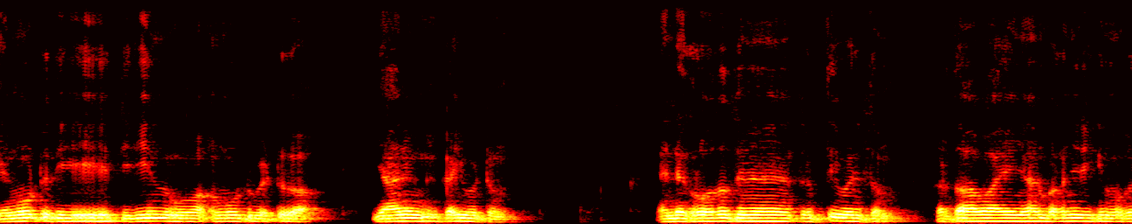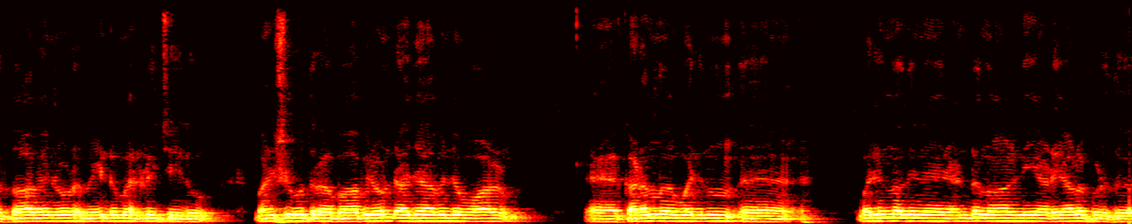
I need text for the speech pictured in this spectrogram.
എങ്ങോട്ട് തിരി തിരിയുന്നുവോ അങ്ങോട്ട് വെട്ടുക. ഞാനും കൈവെട്ടും. എന്റെ ക്രോധത്തിന് തൃപ്തി വരുത്തും. കർത്താവായ ഞാൻ പറഞ്ഞിരിക്കുന്നു കർത്താവ് എന്നോട് വീണ്ടും അരളി ചെയ്തു. മനുഷ്യപുത്ര ബാബിലോൺ രാജാവിന്റെ വാൾ കടന്ന് വരുന്ന വരുന്നതിന് രണ്ട് നാൾ നീ അടയാളപ്പെടുത്തുക.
